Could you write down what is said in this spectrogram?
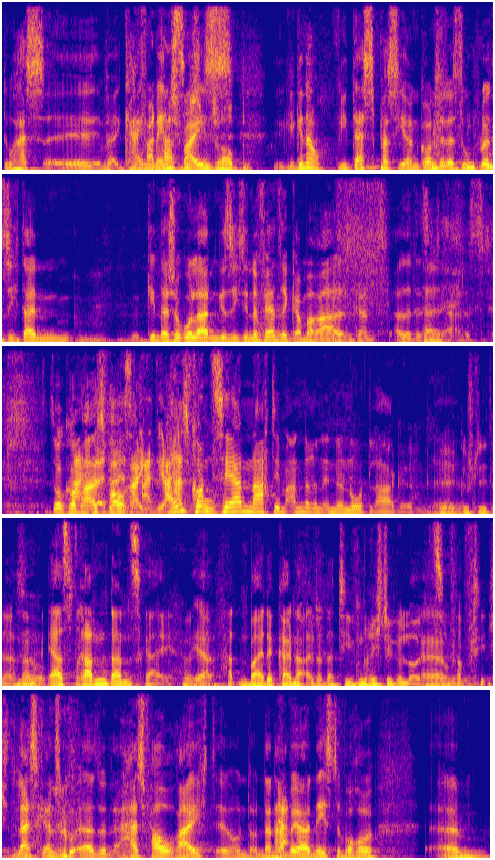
Du hast äh, kein Mensch weiß, Job. genau, wie das passieren konnte, dass du plötzlich dein Kinderschokoladengesicht in der Fernsehkamera halten kannst. Also das, ist ja alles. So, komm, HSV rein. ein, HSV. Konzern nach dem anderen in der Notlage äh, geschlittert. Ne? Erst dran, dann Sky. Ja. Hatten beide keine alternativen richtige Leute zu verpflichten. Lass ganz kurz, also HSV reicht äh, und, und dann haben wir ja nächste Woche, ähm,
